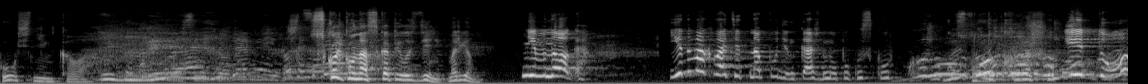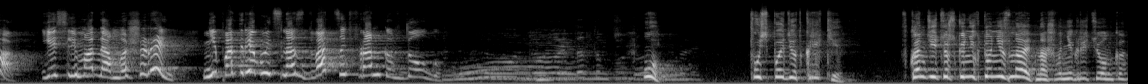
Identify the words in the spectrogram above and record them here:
вкусненького. Сколько у нас скопилось денег, Марьян? Немного. Едва хватит на пудинг каждому по куску. Хорошо. И то, если мадам Машерель не потребует с нас 20 франков долгу. О, пусть пойдет к реке. В кондитерской никто не знает нашего негритенка.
